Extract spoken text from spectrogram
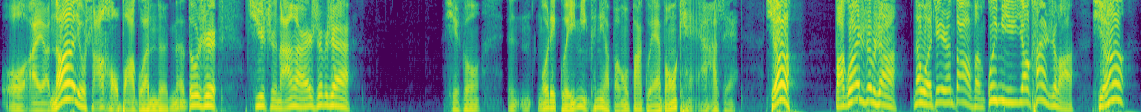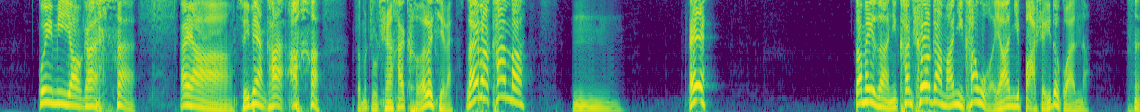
哦，哎呀，那有啥好把关的？那都是七尺男儿，是不是？谢哥，嗯，我的闺蜜肯定要帮我把关，帮我看一下噻。行，把关是不是？那我这人大方，闺蜜要看是吧？行，闺蜜要看。哎呀，随便看啊！怎么主持人还咳了起来？来吧，看吧。嗯，哎，大妹子，你看车干嘛？你看我呀？你把谁的关呢？哼，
